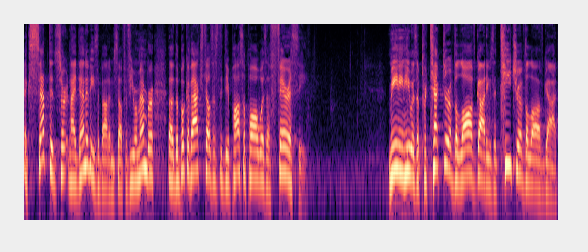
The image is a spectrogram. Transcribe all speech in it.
accepted certain identities about himself. If you remember, uh, the book of Acts tells us that the Apostle Paul was a Pharisee, meaning he was a protector of the law of God. He was a teacher of the law of God.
